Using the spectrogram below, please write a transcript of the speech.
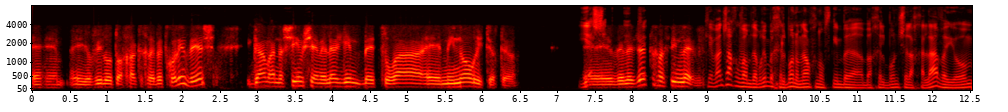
אה, יובילו אותו אחר כך לבית חולים, ויש גם אנשים שהם אלרגיים בצורה מינורית יותר. יש... ולזה צריך לשים לב. כיוון שאנחנו כבר מדברים בחלבון, אמנם אנחנו עוסקים בחלבון של החלב היום,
